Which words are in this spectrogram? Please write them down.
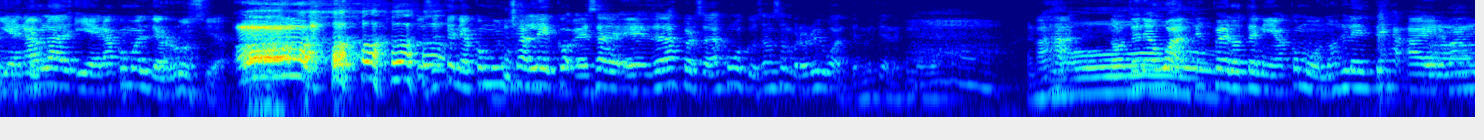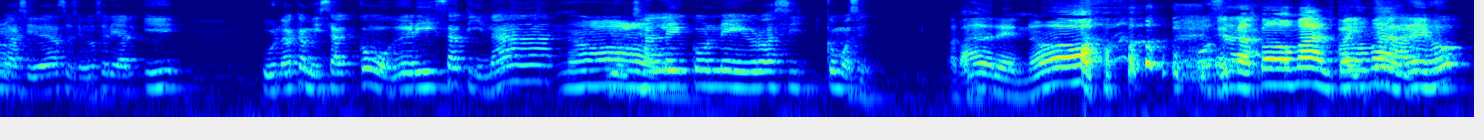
Y era, bla- y era como el de Rusia. ¡Oh! Entonces tenía como un chaleco. Esa es de las personas como que usan sombrero y guantes, ¿me entiendes? Como Ajá, no. tenía guantes, pero tenía como unos lentes Airman así de asesino serial y una camisa como gris satinada No. y un chaleco negro así como así. Padre, no. O sea, Está todo mal, ahí todo te la mal. dejo.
